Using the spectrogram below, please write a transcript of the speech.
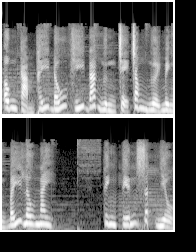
Ông cảm thấy đấu khí đã ngừng trệ trong người mình bấy lâu nay. Tinh tiến rất nhiều.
